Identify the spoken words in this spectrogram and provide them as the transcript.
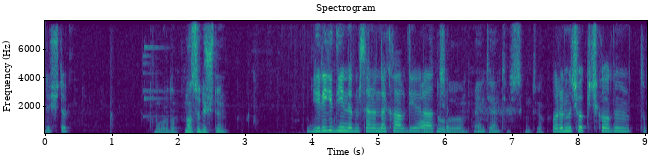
Düştüm. Vurdum. Nasıl düştün? Geri gideyim dedim sen önde kal diye Ah rahatça. oğlum. Enti enti hiç sıkıntı yok. Oranın çok küçük olduğunu unuttum.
